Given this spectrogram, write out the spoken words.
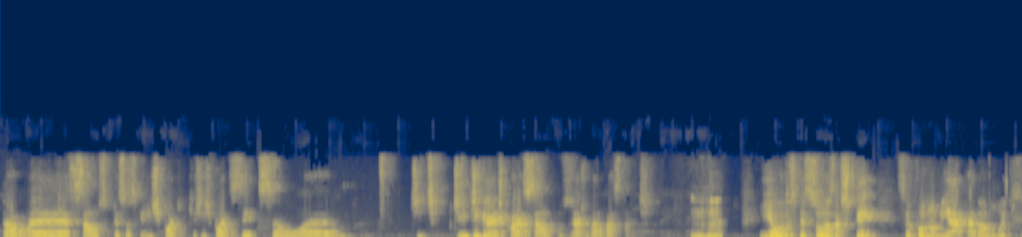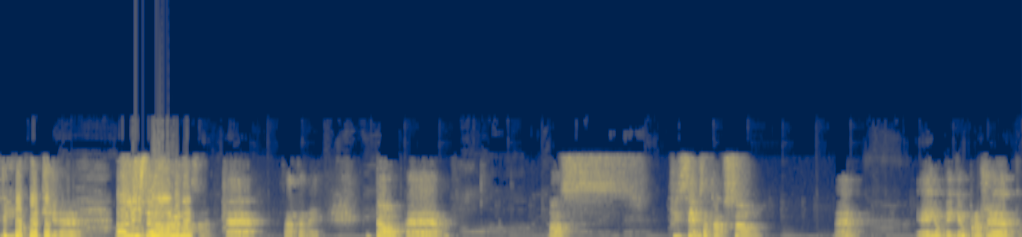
Então, é, são pessoas que a gente pode, que a gente pode dizer que são é, de, de, de grande coração, que nos ajudaram bastante. Uhum. E outras pessoas, acho que tem, se eu for nomear cada uma aqui, realmente é. A lista é longa, né? bastante. É, exatamente. Então, é, nós fizemos a tradução, né? E aí eu peguei o projeto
